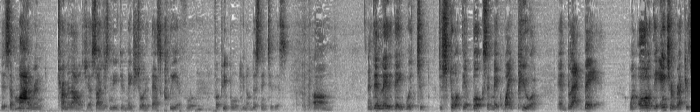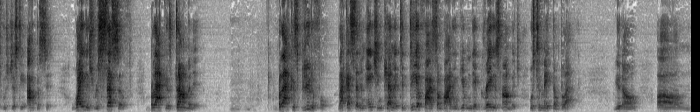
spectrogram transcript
is a modern terminology. So I just need to make sure that that's clear for for people, you know, listening to this. Um, and then later they would to distort their books and make white pure and black bad when all of the ancient records was just the opposite. White is recessive, black is dominant. Black is beautiful. Like I said in ancient Kemet, to deify somebody and give them their greatest homage was to make them black. You know? Um,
